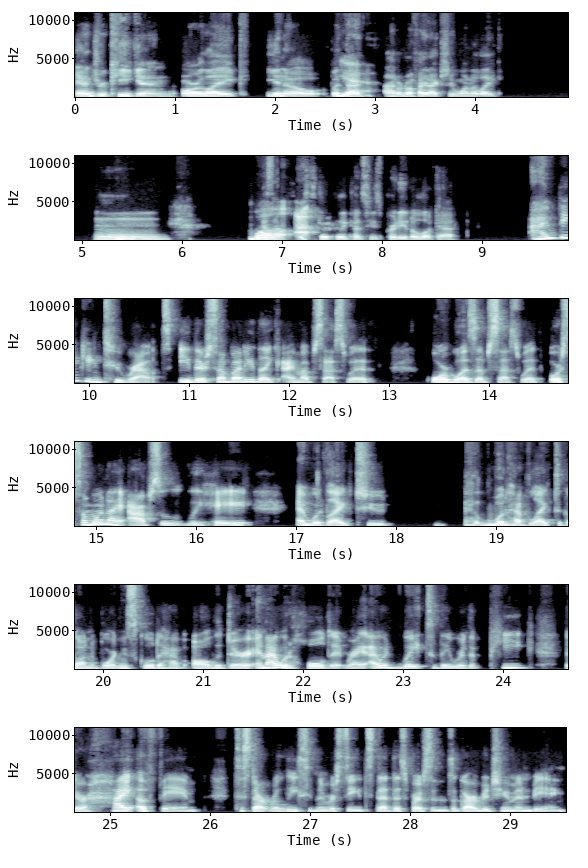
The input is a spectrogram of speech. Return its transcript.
Andrew Keegan or like, you know, but Yeah. that I don't know if I'd actually want to like Hmm. Well, that's I, just strictly because he's pretty to look at. I'm thinking two routes. Either somebody like I'm obsessed with or was obsessed with, or someone I absolutely hate and would like to would have liked to go to boarding school to have all the dirt and I would hold it, right? I would wait till they were the peak, their height of fame to start releasing the receipts that this person is a garbage human being.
